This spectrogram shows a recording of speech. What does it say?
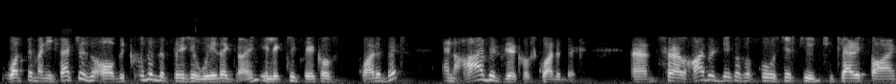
what the manufacturers are because of the pressure where they're going. Electric vehicles quite a bit and hybrid vehicles quite a bit. Um, so hybrid vehicles, of course, just to, to clarify,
